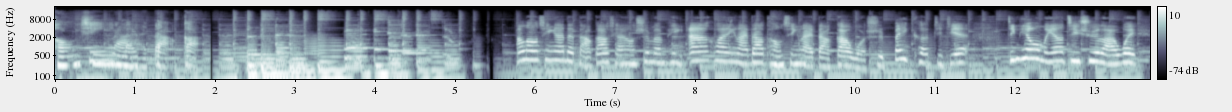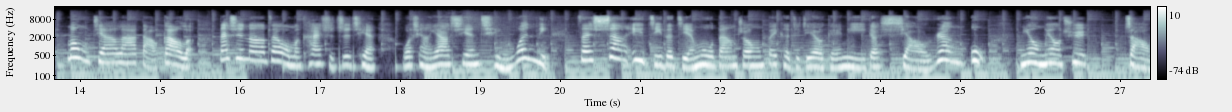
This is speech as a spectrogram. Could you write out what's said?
同心来祷告。Hello，亲爱的祷告小勇士们平安，欢迎来到同心来祷告。我是贝壳姐姐，今天我们要继续来为孟加拉祷告了。但是呢，在我们开始之前，我想要先请问你，在上一集的节目当中，贝壳姐姐有给你一个小任务，你有没有去找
